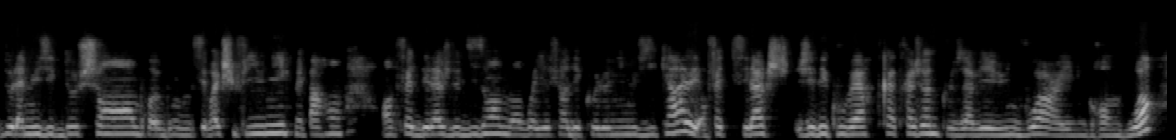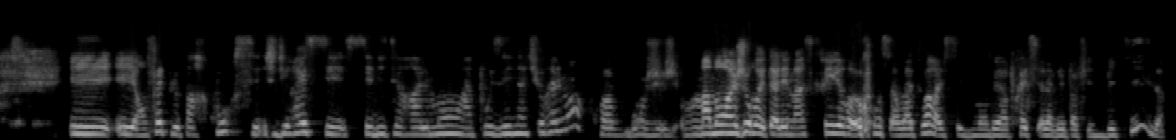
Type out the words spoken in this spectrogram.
de, la musique de chambre. Bon, c'est vrai que je suis fille unique. Mes parents, en fait, dès l'âge de 10 ans, m'ont envoyé faire des colonies musicales. Et en fait, c'est là que j'ai découvert très, très jeune que j'avais une voix et une grande voix. Et, en fait, le parcours, je dirais, c'est littéralement imposé naturellement. Bon, maman, un jour, est allée m'inscrire au conservatoire. Elle s'est demandé après si elle n'avait pas fait une bêtise.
